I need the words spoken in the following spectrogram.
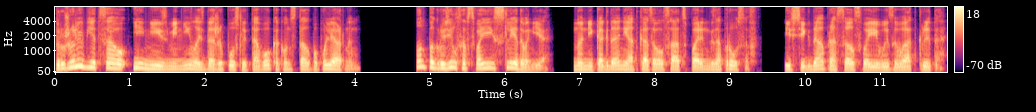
Дружелюбие Цао И не изменилось даже после того, как он стал популярным. Он погрузился в свои исследования, но никогда не отказывался от спарринг-запросов и всегда бросал свои вызовы открыто.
